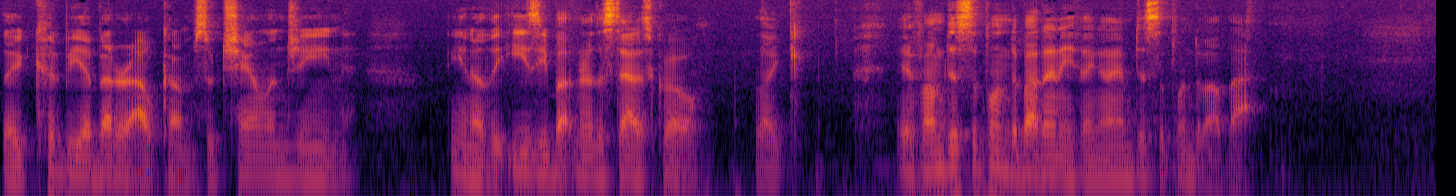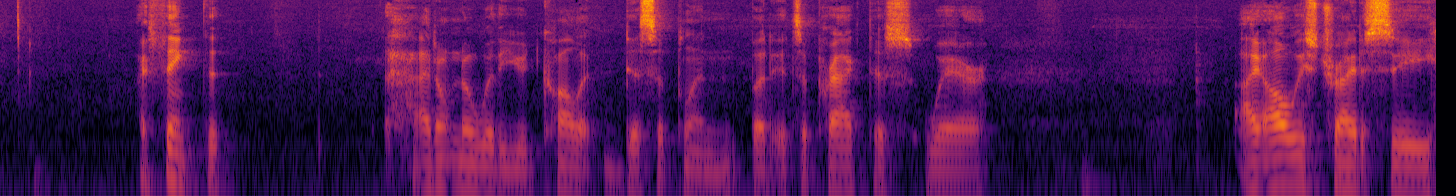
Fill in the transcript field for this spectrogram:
they could be a better outcome. So challenging, you know, the easy button or the status quo. Like, if I'm disciplined about anything, I am disciplined about that. I think that, I don't know whether you'd call it discipline, but it's a practice where I always try to see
